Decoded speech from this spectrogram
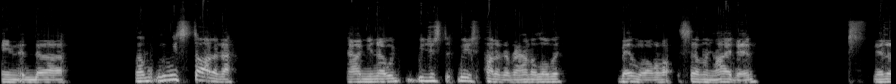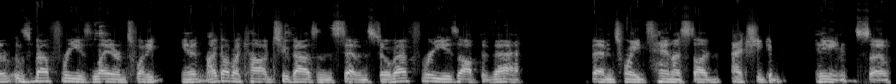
And, and uh, well, we started, uh, and you know, we, we just we just putted around a little bit, bit well, something I did. And it was about three years later in 20, you know, I got my car in 2007. So about three years after that, then in 2010, I started actually competing. So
